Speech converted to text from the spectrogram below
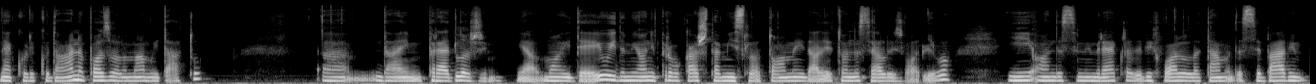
nekoliko dana pozvala mamu i tatu da im predložim jel, moju ideju i da mi oni prvo kažu šta misle o tome i da li je to na selu izvodljivo. I onda sam im rekla da bih voljela tamo da se bavim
